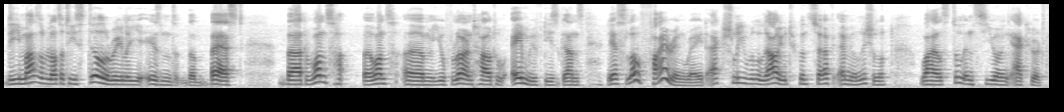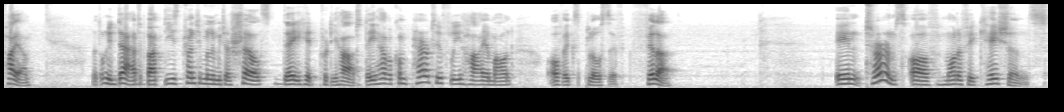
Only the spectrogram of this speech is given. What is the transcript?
The muzzle velocity still really isn't the best, but once uh, once um, you've learned how to aim with these guns, their slow firing rate actually will allow you to conserve ammunition while still ensuring accurate fire. Not only that, but these 20mm shells, they hit pretty hard. They have a comparatively high amount of explosive filler. In terms of modifications,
